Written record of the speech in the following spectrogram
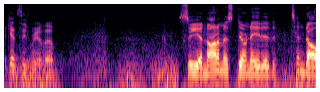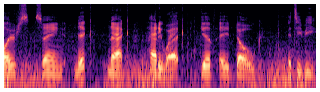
I can't see from here though. See, Anonymous donated $10 saying, Nick, Knack, Paddywhack, give a dog a TV.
